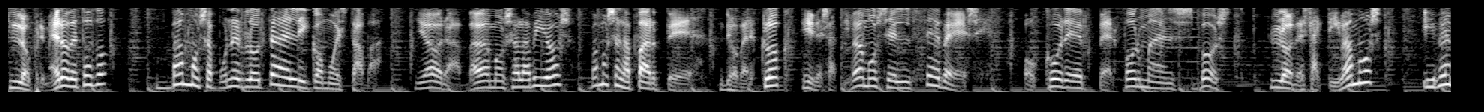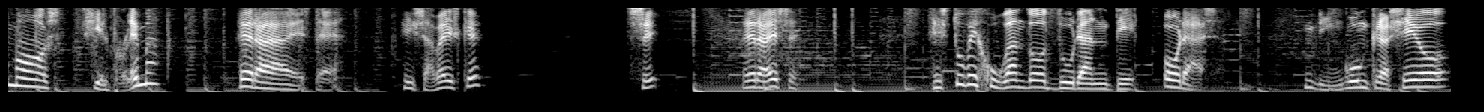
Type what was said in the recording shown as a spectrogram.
Lo primero de todo, vamos a ponerlo tal y como estaba. Y ahora vamos a la BIOS, vamos a la parte de overclock y desactivamos el CBS o Core Performance Boost. Lo desactivamos y vemos si el problema era este. ¿Y sabéis qué? Sí, era ese. Estuve jugando durante horas. Ningún crasheo,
